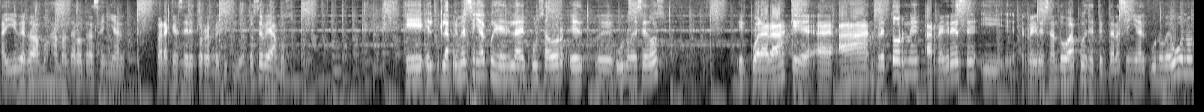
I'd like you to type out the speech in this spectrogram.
ahí ¿verdad? vamos a mandar otra señal para que hacer esto repetitivo. Entonces veamos. Eh, la primera señal pues es la del pulsador 1S2 eh, el cual hará que A, retorne, A regrese y eh, regresando A pues detecta la señal 1B1,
